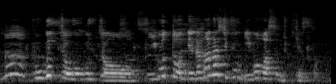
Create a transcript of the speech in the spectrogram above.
고급져 고급져. 이것도 언니들 하나씩 꼭 입어봤으면 좋겠어.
